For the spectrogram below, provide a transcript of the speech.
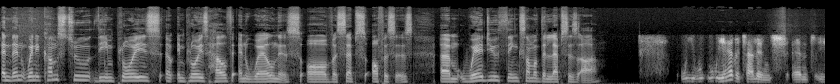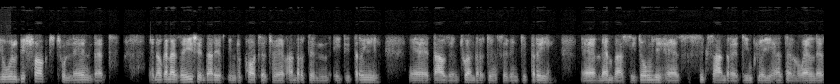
and then when it comes to the employees, uh, employees' health and wellness of uh, SAPS officers, um, where do you think some of the lapses are? We we have a challenge, and you will be shocked to learn that an organization that has been reported to have 183,273 uh, uh, members. It only has 600 employee health and wellness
